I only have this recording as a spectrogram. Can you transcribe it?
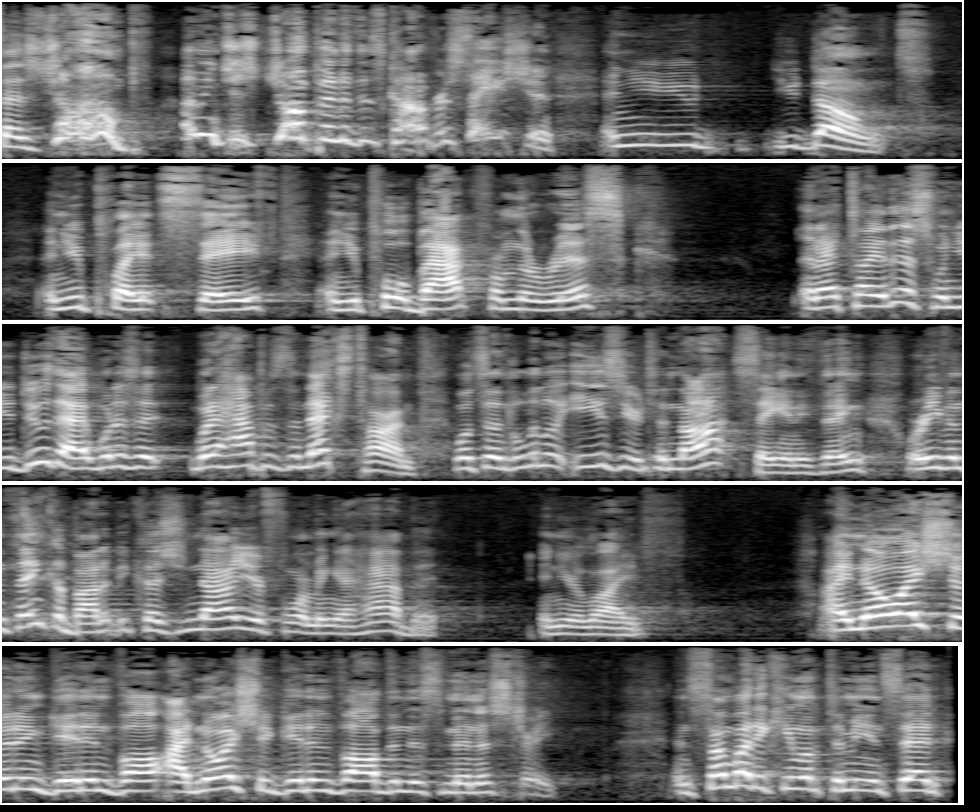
says, jump. I mean, just jump into this conversation. And you, you, you don't. And you play it safe, and you pull back from the risk. And I tell you this, when you do that, what, is it, what happens the next time? Well, it's a little easier to not say anything or even think about it because now you're forming a habit in your life. I know I shouldn't get involved. I know I should get involved in this ministry. And somebody came up to me and said,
